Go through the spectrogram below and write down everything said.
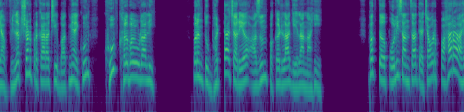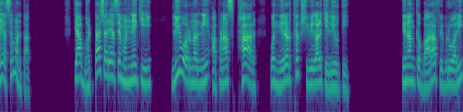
या विलक्षण प्रकाराची बातमी ऐकून खूप खळबळ उडाली. परंतु भट्टाचार्य अजून पकडला गेला नाही. फक्त पोलिसांचा त्याच्यावर पहारा आहे असे म्हणतात. त्या भट्टाचार्याचे म्हणणे की ली वॉर्नरनी आपणास फार व निरर्थक शिविगाळ केली होती. दिनांक बारा फेब्रुवारी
